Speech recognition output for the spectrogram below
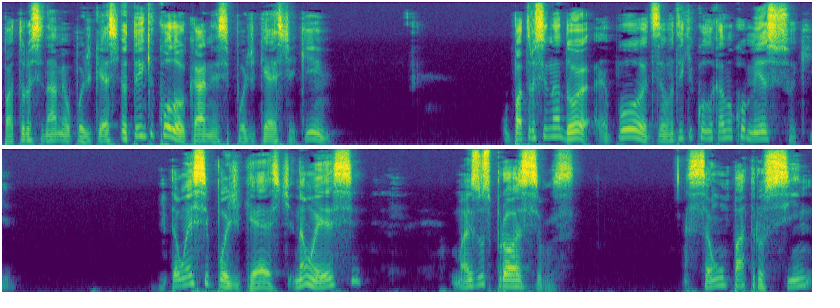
patrocinar meu podcast. Eu tenho que colocar nesse podcast aqui o patrocinador. Putz, eu vou ter que colocar no começo isso aqui. Então esse podcast, não esse, mas os próximos, são, patrocin...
